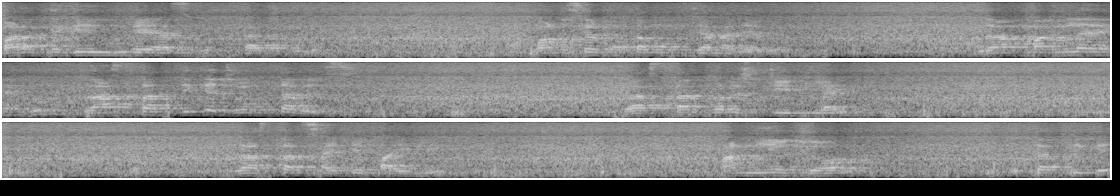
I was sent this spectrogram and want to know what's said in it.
পাড়া থেকেই উঠে আসবে কাজগুলো। মানুষের মতামত জানা যাবে। গ্রাম বাংলায় একটু রাস্তার দিকে ঝোঁকটা বেশি। রাস্তার পরে স্ট্রিট লাইট রাস্তার সাইডে পাইলি। পানীয় জল। এটার দিকে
